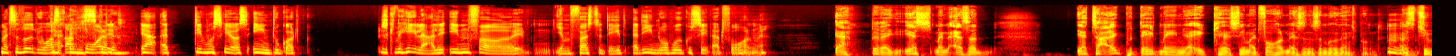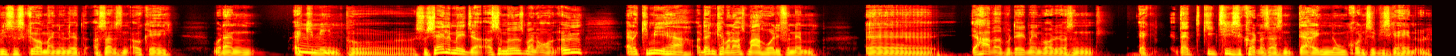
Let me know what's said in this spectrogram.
Men så ved du også Jeg ret hurtigt, det. Ja, at det er måske også en, du godt... Det skal være helt ærligt, inden for øh, jamen, første date, er det en, du overhovedet kunne se dig et forhold med. Ja, det er rigtigt. Yes, men altså, jeg tager ikke på date med en, jeg ikke kan se mig et forhold med sådan som udgangspunkt. Mm. Altså typisk så skriver man jo lidt, og så er det sådan, okay, hvordan er kemien mm. på sociale medier, og så mødes man over en øl, er der kemi her, og den kan man også meget hurtigt fornemme. Øh, jeg har været på date med en, hvor det var sådan, jeg, der gik 10 sekunder, og så er jeg sådan, der er ikke nogen grund til, at vi skal have en øl.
